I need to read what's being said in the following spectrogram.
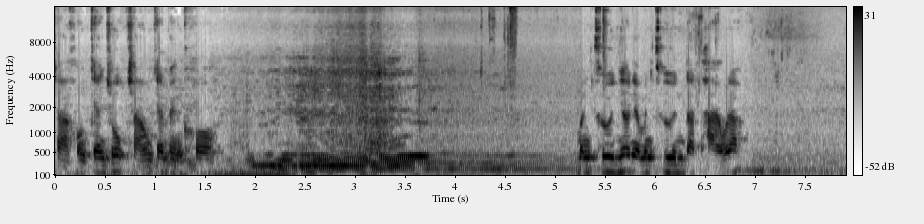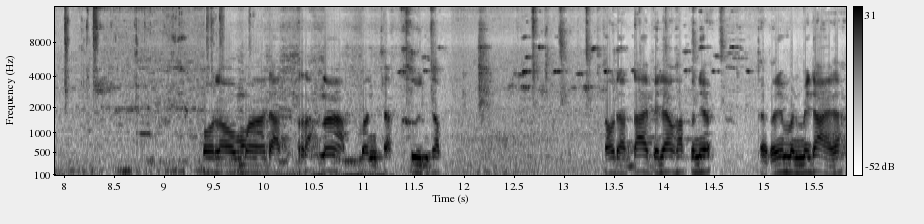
ฉากของแกนโชกฉากของแกนแผงคอ มันคืนเขาเนี่ยมันคืนดัดถางไว้แล้วพอเรามาดัดระนาบมันจะคืนครับ เราดัดได้ไปแล้วครับตัวเนี้ย แต่ตอนนี้มันไม่ได้แล้ว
